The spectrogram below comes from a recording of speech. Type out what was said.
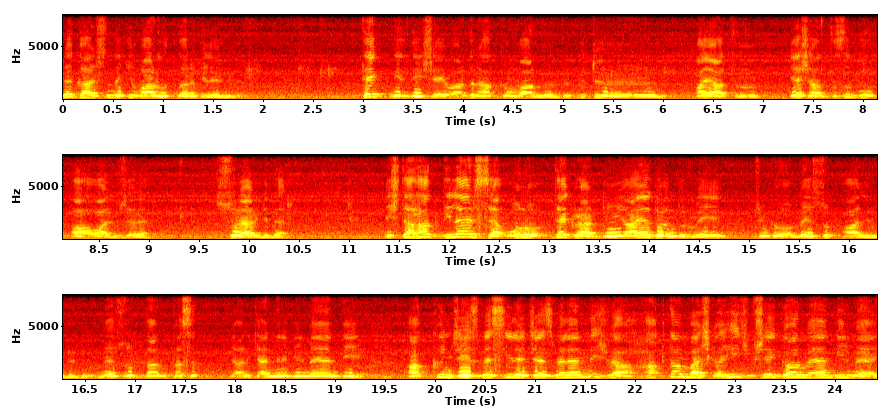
ne karşındaki varlıkları bilebilir. Tek bildiği şey vardır, hakkın varlığıdır. Bütün hayatının yaşantısı bu ahval üzere sürer gider. İşte hak dilerse onu tekrar dünyaya döndürmeyi, çünkü o meczup halindedir. Meczuptan kasıt yani kendini bilmeyen değil. Hakkın cezbesiyle cezbelenmiş ve haktan başka hiçbir şey görmeyen, bilmeyen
